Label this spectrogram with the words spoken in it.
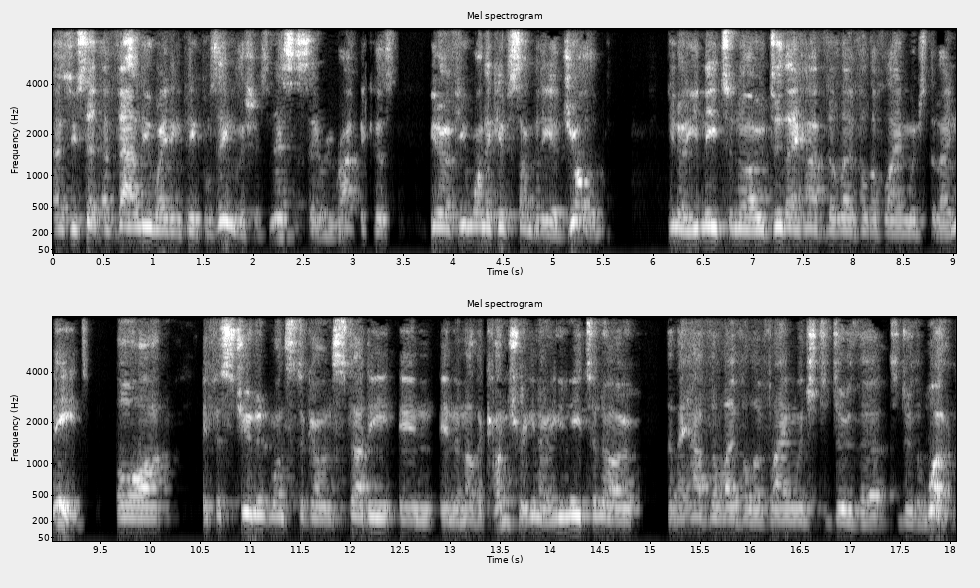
as you said evaluating people's english is necessary right? Because you know, if you want to give somebody a job, you know, you need to know do they have the level of language that I need? Or if a student wants to go and study in in another country, you know, you need to know that they have the level of language to do the to do the work.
